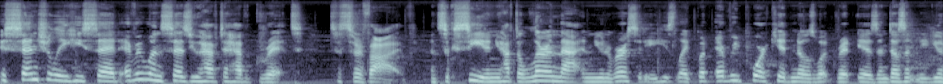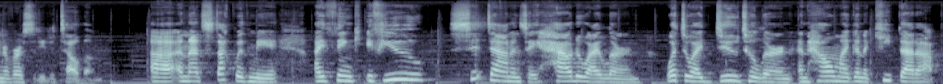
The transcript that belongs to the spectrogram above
essentially he said everyone says you have to have grit to survive and succeed and you have to learn that in university. He's like but every poor kid knows what grit is and doesn't need university to tell them. Uh, and that stuck with me. I think if you sit down and say how do i learn? What do i do to learn? And how am i going to keep that up?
